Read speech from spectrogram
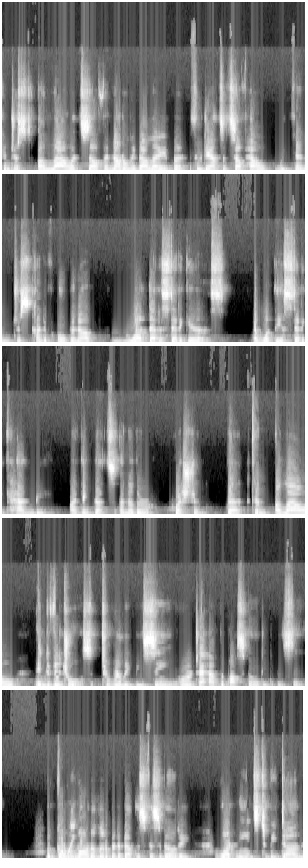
can just allow itself, and not only ballet, but through dance itself, how we can just kind of open up what that aesthetic is and what the aesthetic can be. I think that's another question that can allow individuals to really be seen or to have the possibility to be seen. But going on a little bit about this visibility, what needs to be done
